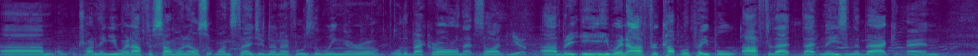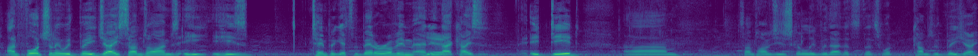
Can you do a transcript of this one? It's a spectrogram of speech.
Um, I'm trying to think. He went after someone else at one stage. I don't know if it was the winger or, or the back rower on that side. Yep. Um, but he, he went after a couple of people after that that knees in the back, and unfortunately with BJ, sometimes he his temper gets the better of him, and in that case, it did. Um, sometimes you just got to live with that. That's that's what comes with BJ.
